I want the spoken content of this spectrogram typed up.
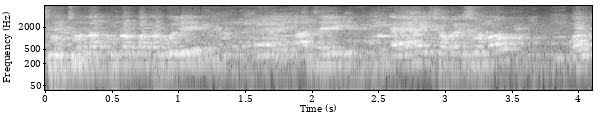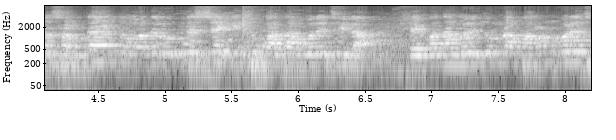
শুনছো না তোমরা কথা বলি? আচ্ছা এই সবাই শোনো। গত সপ্তাহে তোমাদের উদ্দেশ্যে কিছু কথা বলেছিলাম। সেই কথাগুলি তোমরা পালন করেছ?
